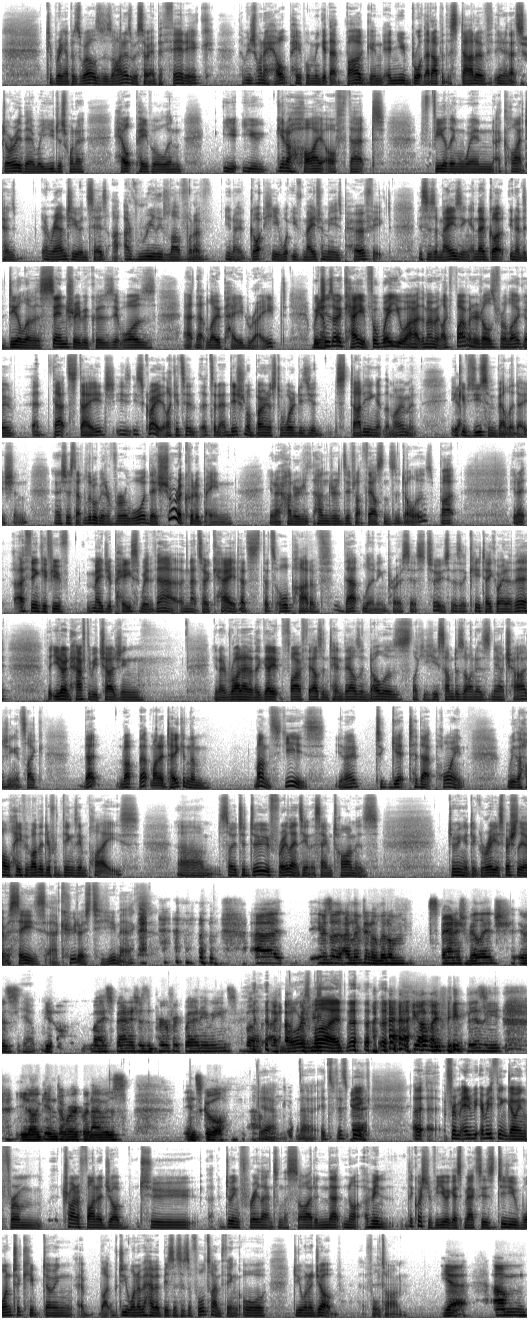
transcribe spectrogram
to bring up as well as designers. We're so empathetic that we just want to help people and we get that bug. And and you brought that up at the start of you know that story there where you just want to help people and you you get a high off that feeling when a client turns around to you and says, I, I really love what I've you know got here. What you've made for me is perfect. This is amazing, and they've got you know the deal of a century because it was at that low paid rate, which Yep. is okay for where you are at the moment. Like five hundred dollars for a logo at that stage is, is great. Like it's a it's an additional bonus to what it is you're studying at the moment. It Yep. gives you some validation, and it's just that little bit of a reward there. Sure, it could have been, you know, hundreds, hundreds, if not thousands of dollars, but you know, I think if you've made your peace with that and that's okay, that's that's all part of that learning process too. So there's a key takeaway to there that you don't have to be charging, you know, right out of the gate five thousand, ten thousand dollars like you hear some designers now charging. It's like that that might have taken them months, years, you know, to get to that point with a whole heap of other different things in place. Um, so to do freelancing at the same time as doing a degree, especially overseas, uh, kudos to you, Max. uh, it was a. I lived in a little Spanish village. It was, Yep. you know, my Spanish isn't perfect by any means, but I got Nor my is feet- mine. I got my feet busy, you know, getting to work when I was in school. Um, yeah, no, it's it's Yeah. big. Uh, uh, from every, everything going from trying to find a job to doing freelance on the side, and that not. I mean, the question for you, I guess, Max, is: Do you want to keep doing uh, like? Do you want to have a business as a full time thing, or do you want a job full time? yeah um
